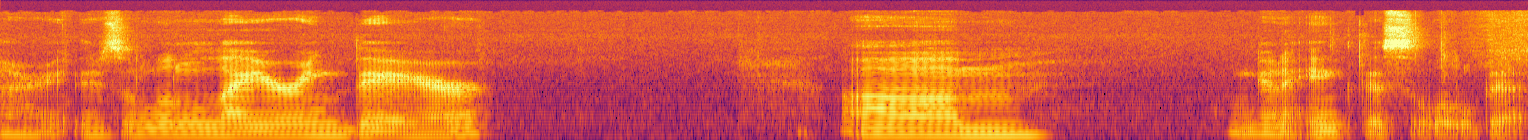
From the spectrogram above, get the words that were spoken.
all right there's a little layering there um, I'm gonna ink this a little bit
